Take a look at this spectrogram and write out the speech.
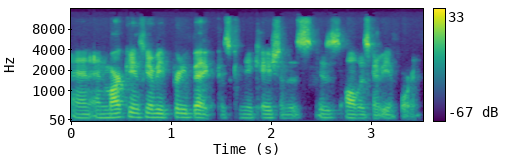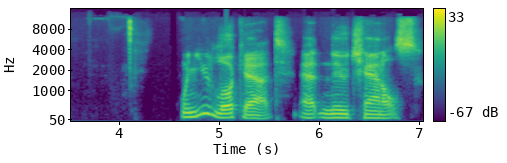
And and marketing is going to be pretty big because communication is is always going to be important. When you look at at new channels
